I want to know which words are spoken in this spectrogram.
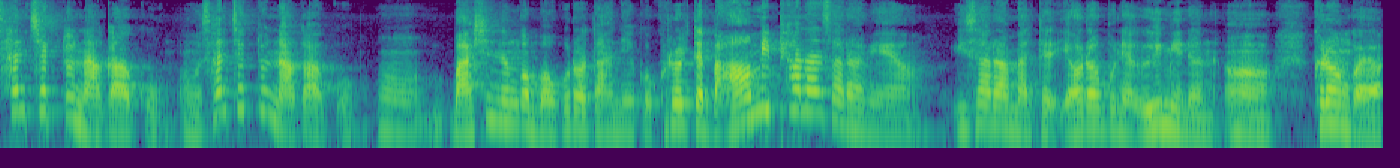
산책도 나가고 어, 산책도 나가고 어, 맛있는 거 먹으러 다니고 그럴 때 마음이 편한 사람이에요. 이 사람한테 여러분의 의미는 어, 그런 거예요.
